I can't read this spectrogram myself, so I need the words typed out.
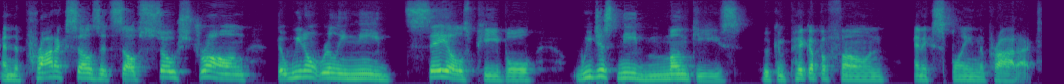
And the product sells itself so strong that we don't really need salespeople. We just need monkeys who can pick up a phone and explain the product.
